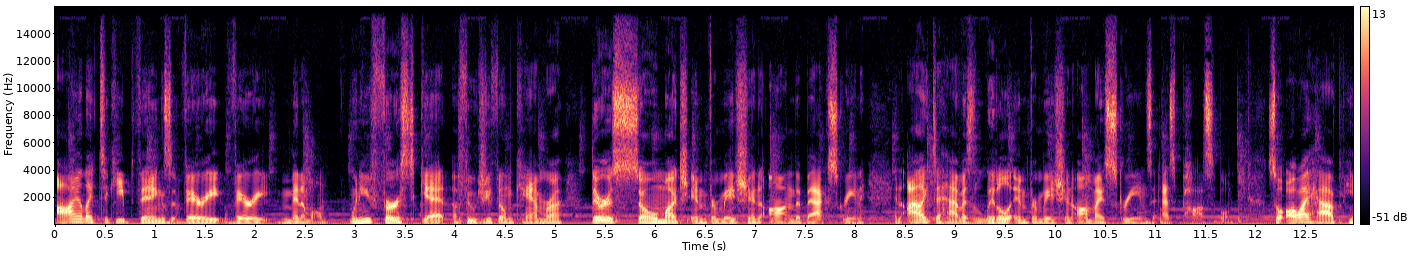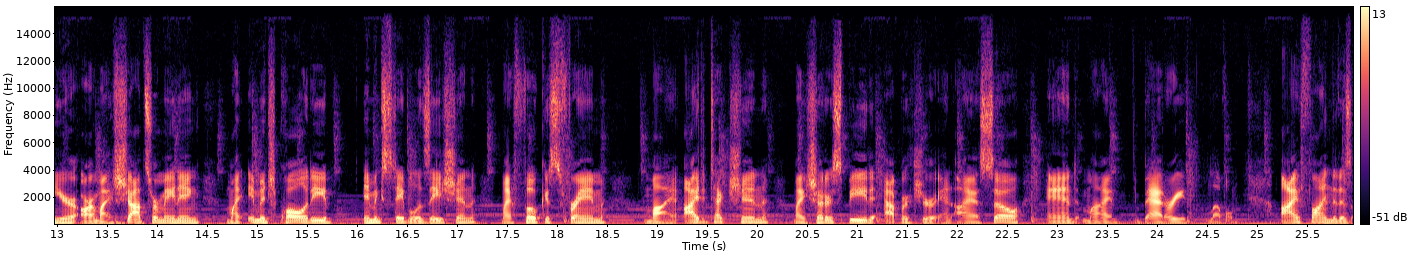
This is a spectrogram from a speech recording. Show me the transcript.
I like to keep things very, very minimal. When you first get a Fujifilm camera, there is so much information on the back screen, and I like to have as little information on my screens as possible. So all I have here are my shots remaining, my image quality, image stabilization, my focus frame, my eye detection, my shutter speed, aperture, and ISO, and my battery level. I find that is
